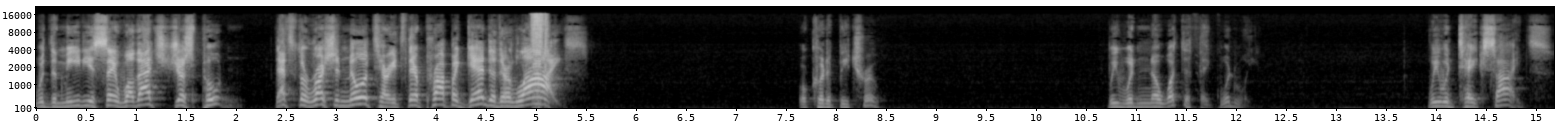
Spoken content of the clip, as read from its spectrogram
Would the media say, well, that's just Putin? That's the Russian military. It's their propaganda, their lies. Or could it be true? We wouldn't know what to think, would we? We would take sides.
